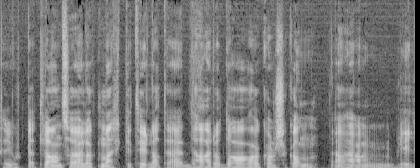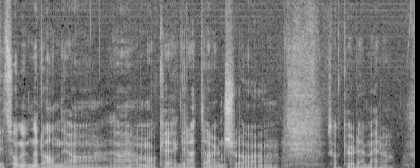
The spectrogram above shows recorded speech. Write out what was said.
så jeg har gjort et eller annet, så har jeg lagt merke til at jeg der og da kanskje kan ja, ja, bli litt sånn underdanig. Ja, ja, ja, ok, greit, ja, unnskyld, da. skal ikke gjøre det mer. Da.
